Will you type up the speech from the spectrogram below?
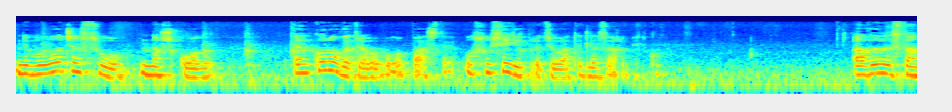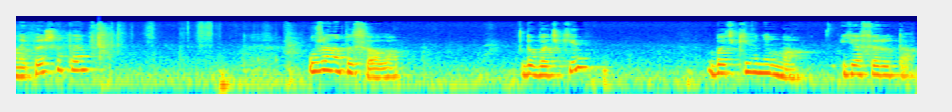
Не було часу на школу. Е, Корови треба було пасти, у сусідів працювати для заробітку. А ви листа не пишете? Уже написала. До батьків? Батьків нема. Я сирота.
